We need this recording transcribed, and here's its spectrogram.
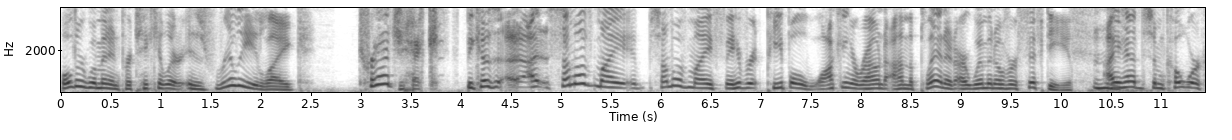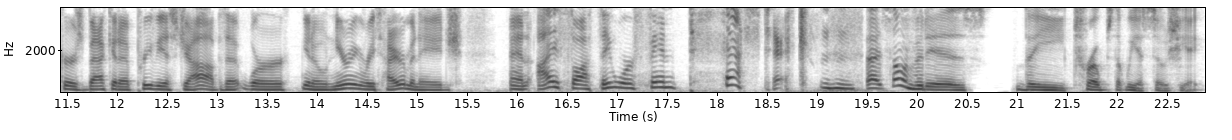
older women in particular is really like tragic because uh, I- some of my some of my favorite people walking around on the planet are women over 50. I had some coworkers back at a previous job that were, you know, nearing retirement age and I thought they were fantastic. Uh, some of it is the tropes that we associate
